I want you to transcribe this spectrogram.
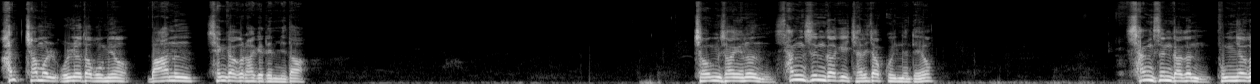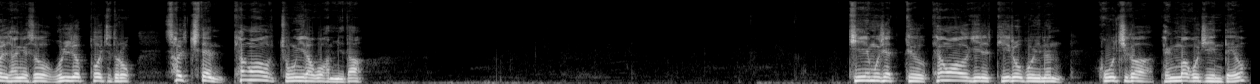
한참을 올려다보며 많은 생각을 하게 됩니다. 정상에는 상승각이 자리 잡고 있는데요. 상승각은 북녘을 향해서 울려 퍼지도록 설치된 평화의 종이라고 합니다. DMZ 평화의 길 뒤로 보이는 고지가 백마고지인데요.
